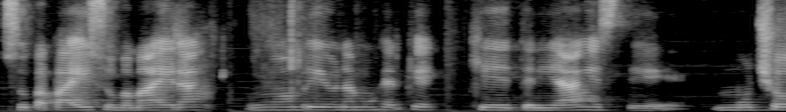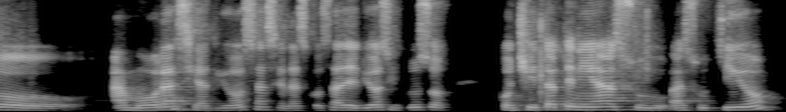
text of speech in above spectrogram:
Su papá y su mamá eran un hombre y una mujer que, que tenían este, mucho amor hacia Dios, hacia las cosas de Dios. Incluso Conchita tenía a su, a su tío,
